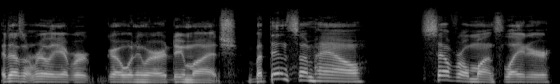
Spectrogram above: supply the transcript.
It doesn't really ever go anywhere or do much. But then somehow, several months later,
